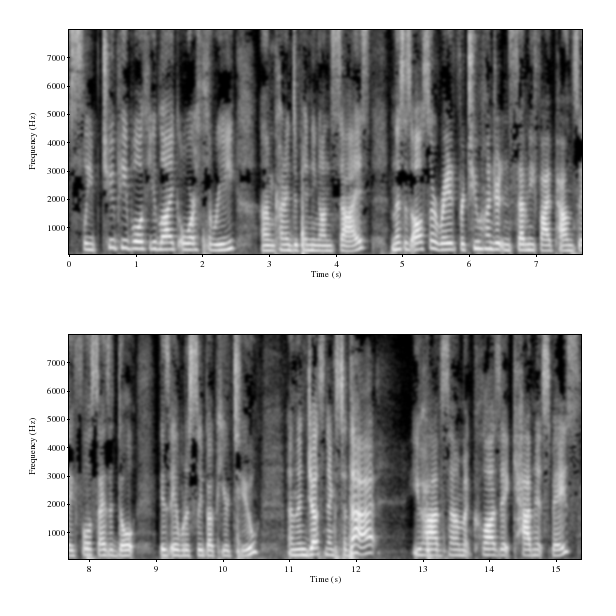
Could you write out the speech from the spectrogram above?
sleep two people if you'd like, or three, um, kind of depending on size. And this is also rated for 275 pounds, so a full-size adult is able to sleep up here too. And then just next to that, you have some closet cabinet space.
